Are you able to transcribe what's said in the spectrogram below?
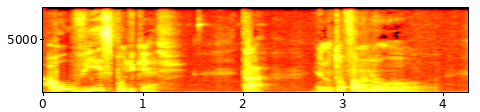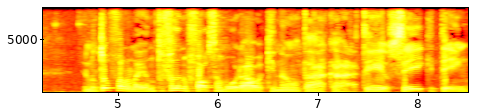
a ouvir esse podcast, tá? Eu não tô falando eu não tô falando, eu não tô fazendo falsa moral aqui não, tá, cara? Tem, eu sei que tem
